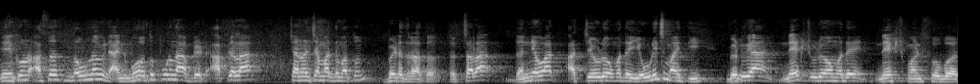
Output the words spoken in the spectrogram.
जेणेकरून असंच नवनवीन आणि महत्त्वपूर्ण अपडेट आपल्याला चॅनलच्या माध्यमातून भेटत राहतं. तर चला धन्यवाद. आजच्या व्हिडिओमध्ये एवढीच माहिती. भेटूया नेक्स्ट व्हिडिओमध्ये नेक्स्ट पॉईंटसोबत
